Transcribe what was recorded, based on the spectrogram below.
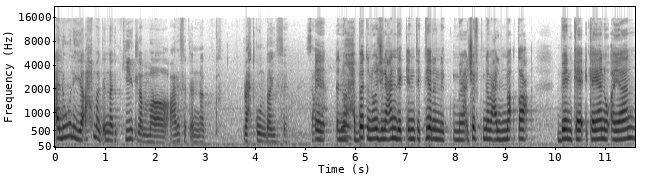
قالوا لي يا أحمد إنك بكيت لما عرفت إنك رح تكون ضيفة صح؟ إيه إنه حبيت إنه أجي لعندك أنت كثير إنك ما شفتنا مع المقطع بين كي- كيان وأيان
